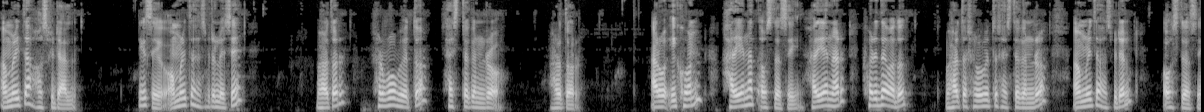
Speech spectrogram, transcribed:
অমৃতা হস্পিটেল। ঠিক আছে, অমৃতা হস্পিটেল হৈছে ভাৰতৰ সৰ্ববৃহৎ স্বাস্থ্য কেন্দ্ৰ ভাৰতৰ। আৰু এইখন হাৰিয়ানাত অৱস্থিত আছে। হাৰিয়ানাৰ ফৰিদাবাদত ভাৰতৰ সৰ্ববৃহৎ স্বাস্থ্য কেন্দ্ৰ অমৃতা হস্পিটেল অৱস্থিত আছে।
